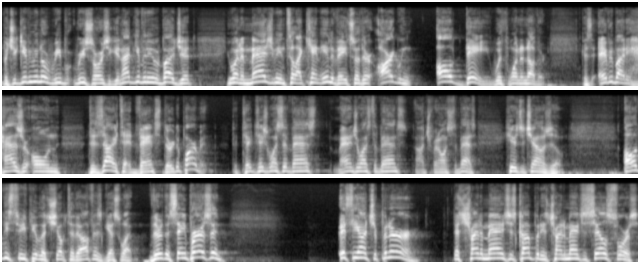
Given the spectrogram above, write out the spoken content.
But you're giving me no re- resource. You're not giving me a budget. You want to manage me until I can't innovate. So they're arguing all day with one another because everybody has their own desire to advance their department. The technician wants to advance, the manager wants to advance, the entrepreneur wants to advance. Here's the challenge though. All these three people that show up to the office, guess what? They're the same person. It's the entrepreneur that's trying to manage his company, is trying to manage the sales force.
